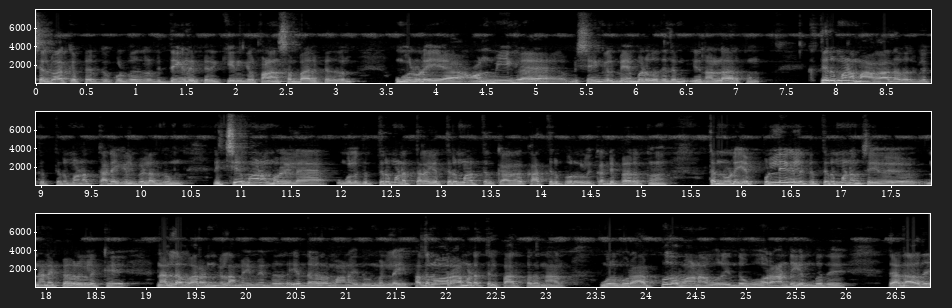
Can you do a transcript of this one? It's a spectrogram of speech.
செல்வாக்கை பெருக்கிக் கொள்வதிலும் வித்தைகளை பெருக்கி நீங்கள் பணம் சம்பாதிப்பதிலும் உங்களுடைய ஆன்மீக விஷயங்கள் மேம்படுவதிலும் இது நல்லா இருக்கும். திருமணம் ஆகாதவர்களுக்கு திருமண தடைகள் விளங்கும். நிச்சயமான முறையில் உங்களுக்கு திருமண தடை திருமணத்திற்காக காத்திருப்பவர்களுக்கு கண்டிப்பாக இருக்கும். தன்னுடைய பிள்ளைகளுக்கு திருமணம் செய்ய நினைப்பவர்களுக்கு நல்ல வரன்கள் அமையும் என்பதில் எந்த விதமான இதுவும் இல்லை. பதினோராம் இடத்தில் பார்ப்பதனால் உங்களுக்கு ஒரு அற்புதமான ஒரு இந்த ஓராண்டு என்பது அதாவது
